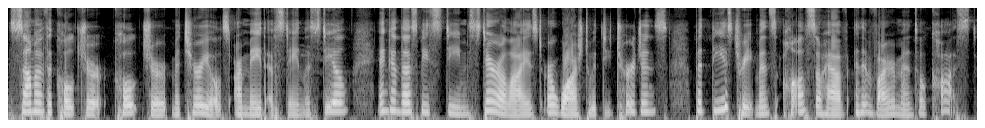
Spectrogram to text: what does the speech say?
Some of the culture, culture materials are made of stainless steel and can thus be steam sterilized or washed with detergents, but these treatments also have an environmental cost.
